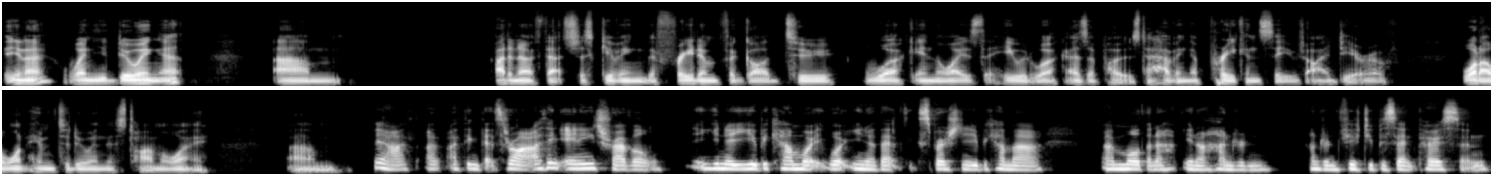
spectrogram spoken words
you know, when you're doing it. Um, I don't know if that's just giving the freedom for God to work in the ways that He would work, as opposed to having a preconceived idea of what I want Him to do in this time away. Um, Yeah, I, I think that's right. I think any travel, you know, you become what, what you know, that expression, you become a, a more than a, you know, 100, 150% person.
